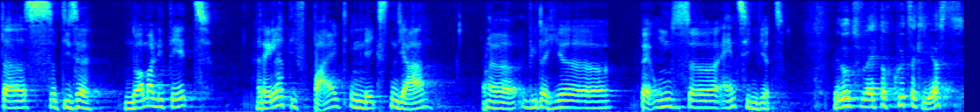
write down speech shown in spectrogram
dass diese Normalität relativ bald im nächsten Jahr äh, wieder hier äh, bei uns äh, einziehen wird. Wenn du uns vielleicht noch kurz erklärst,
